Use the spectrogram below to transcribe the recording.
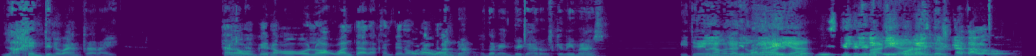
la gente no va a entrar ahí. No, que no, o, no aguanta, la gente no O aguanta. aguanta, exactamente, claro, es que no hay más. Y te digo una cosa, tú, María, que moviendo el catálogo.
